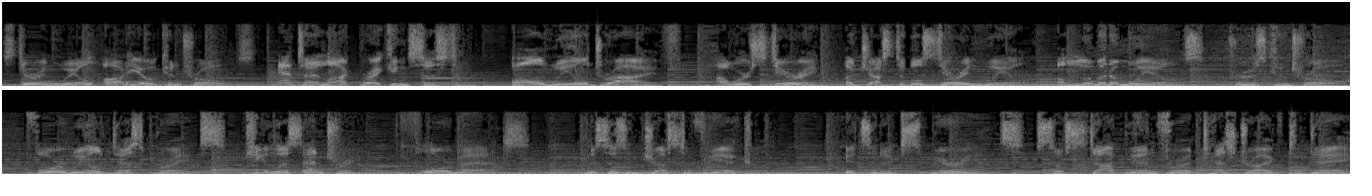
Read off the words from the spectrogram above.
steering wheel audio controls, anti lock braking system, all wheel drive, power steering, adjustable steering wheel, aluminum wheels, cruise control, four wheel disc brakes, keyless entry, floor mats. This isn't just a vehicle, it's an experience. So stop in for a test drive today.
